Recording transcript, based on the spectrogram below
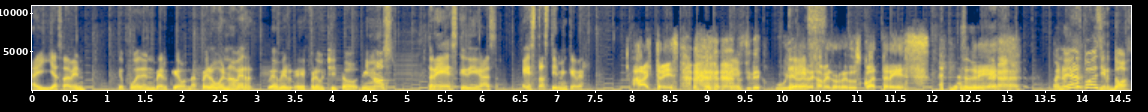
Ahí ya saben que pueden ver qué onda. Pero bueno, a ver, a ver, eh, Freuchito, dinos tres que digas, estas tienen que ver. Ay, tres. Sí. Así de, uy, a ver, déjame lo reduzco a tres. Tres. bueno, yo les puedo decir dos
